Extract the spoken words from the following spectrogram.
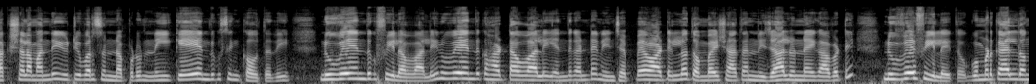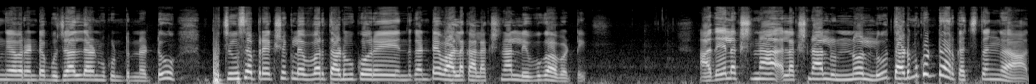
లక్షల మంది యూట్యూబర్స్ ఉన్నప్పుడు నీకే ఎందుకు సింక్ అవుతుంది? నువ్వే ఎందుకు ఫీల్ అవ్వాలి? నువ్వే ఎందుకు హర్ట్ అవ్వాలి? ఎందుకంటే నేను చెప్పే వాటిల్లో తొంభై శాతం నిజాలు ఉన్నాయి కాబట్టి నువ్వే ఫీల్ అవుతావు. గుమ్మడికాయలు దొంగ ఎవరంటే భుజాలు తడుముకుంటున్నట్టు. చూసే ప్రేక్షకులు ఎవ్వరు తడుముకోరే? ఎందుకంటే వాళ్ళకి ఆ లక్షణాలు లేవు కాబట్టి. అదే లక్షణ లక్షణాలు ఉన్నోళ్ళు తడుముకుంటారు ఖచ్చితంగా.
